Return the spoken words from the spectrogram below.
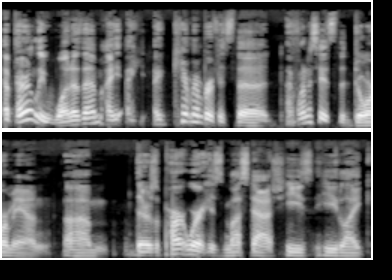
apparently one of them I, I i can't remember if it's the i want to say it's the doorman um there's a part where his mustache he's he like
